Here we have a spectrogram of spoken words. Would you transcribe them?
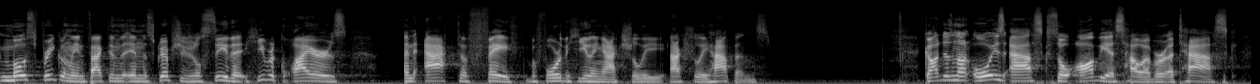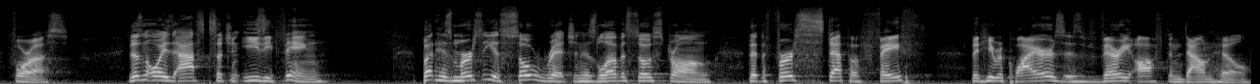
most frequently, in fact, in the, in the scriptures, you'll see that he requires an act of faith before the healing actually, actually happens. God does not always ask so obvious, however, a task for us. He doesn't always ask such an easy thing but his mercy is so rich and his love is so strong that the first step of faith that he requires is very often downhill.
